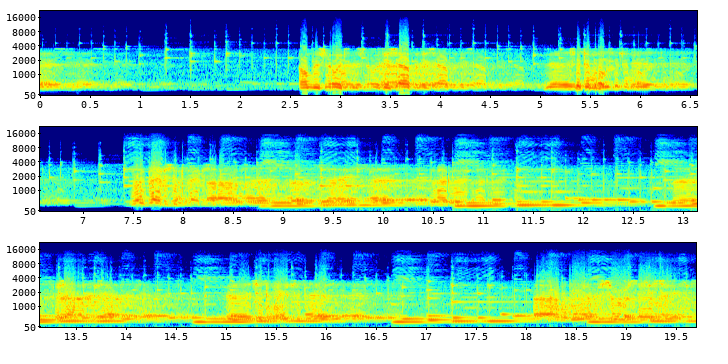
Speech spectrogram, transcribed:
Anders nooit. De zapen. Zet hem op. Nooit blijven zitten. Zet hem op. Zet hem op.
